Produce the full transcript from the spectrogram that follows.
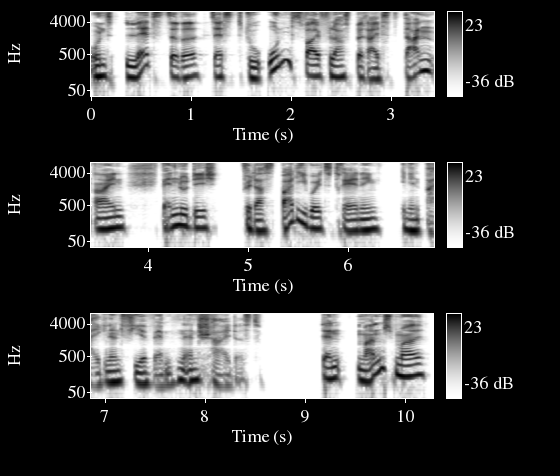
Und letztere setzt du unzweifelhaft bereits dann ein, wenn du dich für das Bodyweight Training in den eigenen vier Wänden entscheidest. Denn manchmal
